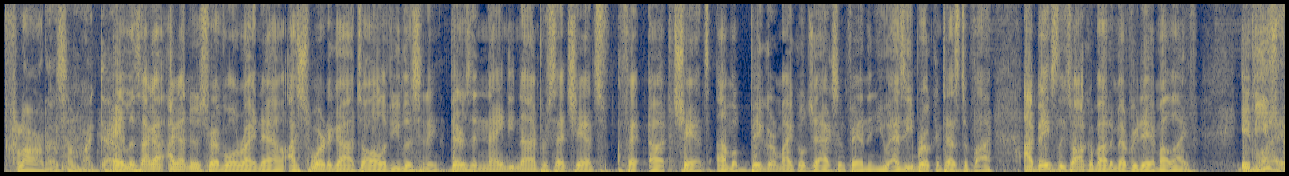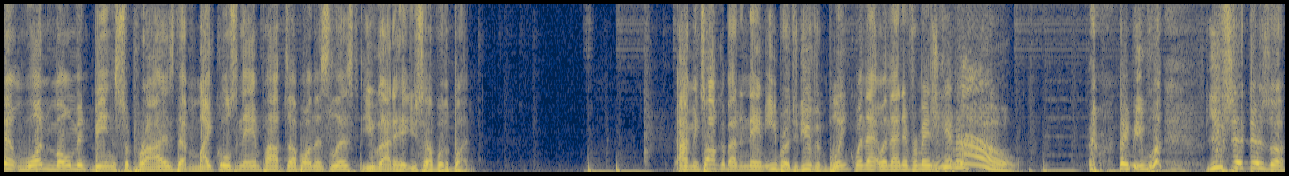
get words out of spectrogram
Florida or something like that. Hey, listen, I got I got news for everyone right now. I swear to God to all of you listening, there's a 99% chance uh, chance I'm a bigger Michael Jackson fan than you. As Ebro can testify, I basically talk about him every day of my life. If you spent one moment being surprised that Michael's name popped up on this list, you got to hit yourself with a button. I mean, talk about a name, Ebro. Did you even blink when that when that information came out? No. Maybe what? You said there's a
